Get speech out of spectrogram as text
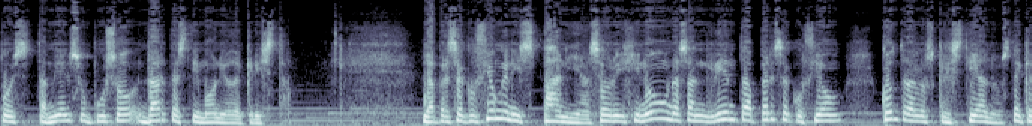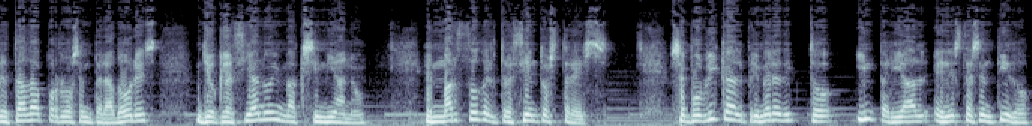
pues también supuso dar testimonio de Cristo. La persecución en Hispania se originó una sangrienta persecución contra los cristianos decretada por los emperadores Diocleciano y Maximiano en marzo del 303. Se publica el primer edicto imperial en este sentido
